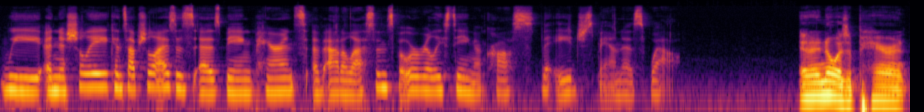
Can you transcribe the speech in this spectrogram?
we initially conceptualize as, as being parents of adolescents, but we're really seeing across the age span as well. And I know as a parent,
